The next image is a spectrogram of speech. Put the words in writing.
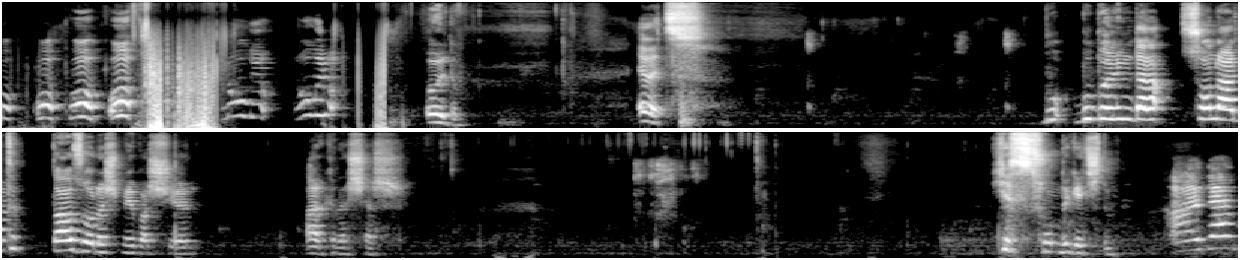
hop hop hop hop. Ne oluyor? Ne oluyor? Öldüm. Evet. Bu bu bölümden sonra artık daha zorlaşmaya başlıyor arkadaşlar. Yes sonunda geçtim. Adem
